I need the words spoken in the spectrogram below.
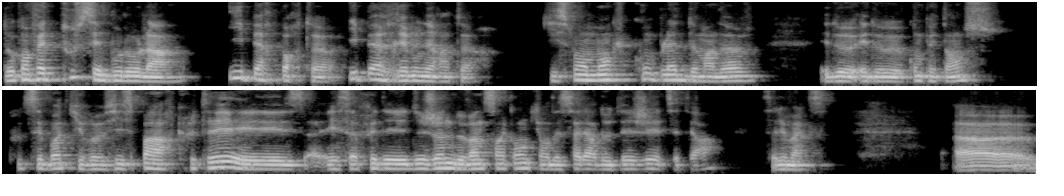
Donc en fait, tous ces boulots-là, hyper porteurs, hyper rémunérateurs, qui sont en manque complète de main-d'œuvre et de, et de compétences, toutes ces boîtes qui ne réussissent pas à recruter, et, ça fait des, jeunes de 25 ans qui ont des salaires de DG, etc. Salut Max. Euh,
